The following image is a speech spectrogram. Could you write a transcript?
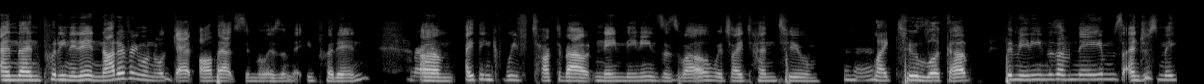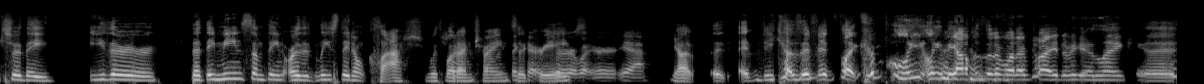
and then putting it in not everyone will get all that symbolism that you put in right. um, i think we've talked about name meanings as well which i tend to mm-hmm. like to look up the meanings of names and just make sure they either that they mean something or at least they don't clash with sure. what i'm trying to create yeah yeah uh, uh, because if it's like completely the opposite of what i'm trying to be like eh,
